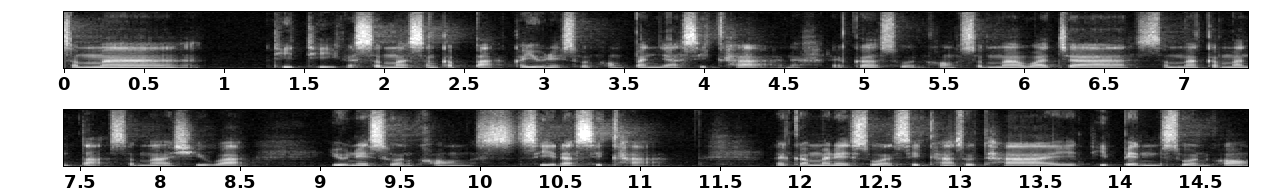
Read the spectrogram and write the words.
สัมมาทิฏฐิกับสัมมาสังกัปปะก็อยู่ในส่วนของปัญญาสิกขานะแล้วก็ส่วนของสัมมาวาจาสัมมากัมมันตะสัมมาอาชีวะ อยู่ในส่วนของศีลสิกขา แล้วก็มาในส่วนสิกขาสุดท้ายที่เป็นส่วนของ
